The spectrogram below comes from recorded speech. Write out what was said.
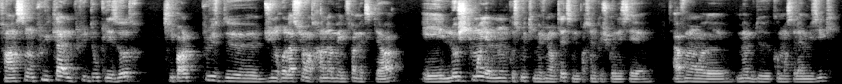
enfin un son plus calme, plus doux que les autres, qui parle plus de d'une relation entre un homme et une femme, etc. Et logiquement, il y a le nom de Cosmic qui m'est venu en tête, c'est une personne que je connaissais avant euh, même de commencer la musique.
